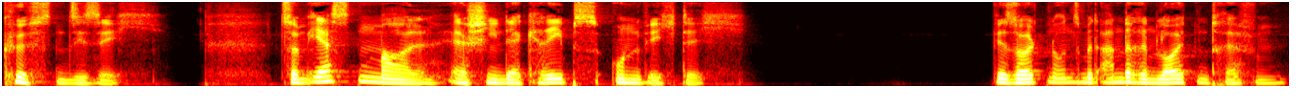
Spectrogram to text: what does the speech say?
küssten sie sich. Zum ersten Mal erschien der Krebs unwichtig. Wir sollten uns mit anderen Leuten treffen,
